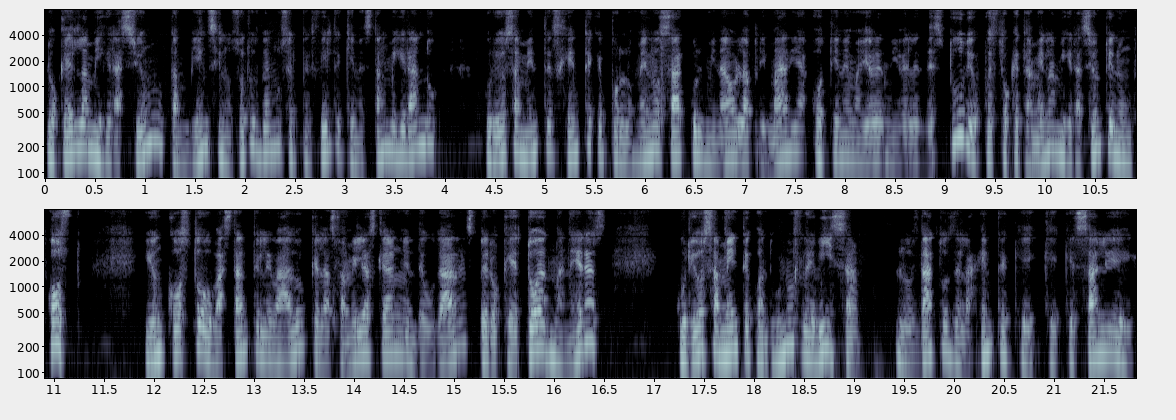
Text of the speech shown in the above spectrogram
lo que es la migración, también si nosotros vemos el perfil de quienes están migrando, curiosamente es gente que por lo menos ha culminado la primaria o tiene mayores niveles de estudio, puesto que también la migración tiene un costo y un costo bastante elevado que las familias quedan endeudadas, pero que de todas maneras, curiosamente, cuando uno revisa los datos de la gente que, sale,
